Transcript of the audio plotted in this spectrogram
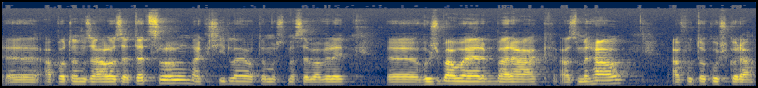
Eh, a potom v záloze Tetzel na křídle, o tom už jsme se bavili. Hušbauer, Barák a Zmrhal. A v útoku Škoda.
